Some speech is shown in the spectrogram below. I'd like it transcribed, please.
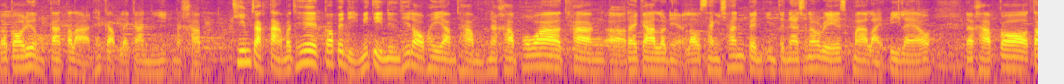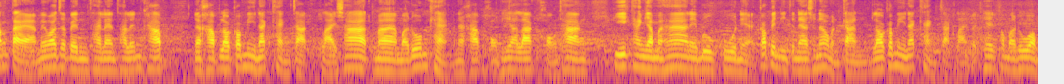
แล้วก็เรื่องของการตลาดให้กับรายการนี้นะครับทีมจากต่างประเทศก็เป็นอีกมิติหนึ่งที่เราพยายามทำนะครับเพราะว่าทางรายการเราเนี่ยเราแซงชั่นเป็น international race มาหลายปีแล้วนะครับก็ตั้งแต่ไม่ว่าจะเป็น Thailand Talent Cup นะครับเราก็มีนักแข่งจากหลายชาติมามาร่วมแข่งนะครับของพี่อารักษ์ของทางอีกทางยามาฮ่าในบลูคูเนี่ยก็เป็นอินเตอร์เนชั่นแนลเหมือนกัน แล้วก็มีนักแข่งจากหลายประเทศเข้ามาร่วม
